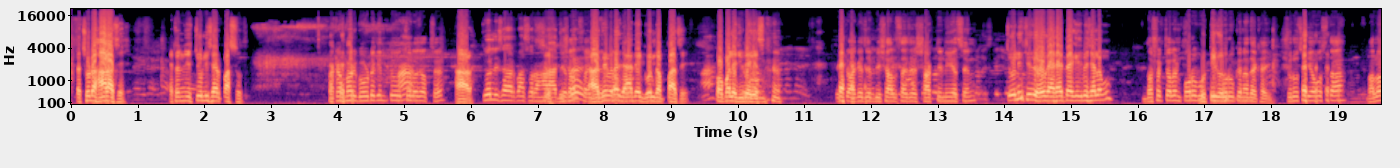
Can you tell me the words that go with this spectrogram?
একটা ছোট হাড় আছে। একটা নিচে চল্লিশ আর পাঁচশো। আকরাম ভাইয়ের গরুটা কিন্তু চলে যাচ্ছে। হাড়। চল্লিশ হাজার পাঁচশো হ্যাঁ আছে বিশাল ভাই। size আছে এর বেটা যা দাম। দেখ গোলগাপ্পা আছে কপালে জুটে গেছে। একটু আগে যে বিশাল সাইজের শার্টটি নিয়েছেন। চল্লিশ কেজি হোক এক হাজার টাকা বেশি দর্শক চলেন পরবর্তী গরু। গরু কেনা দেখাই। সুরজ কি অবস্থা? ভালো?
